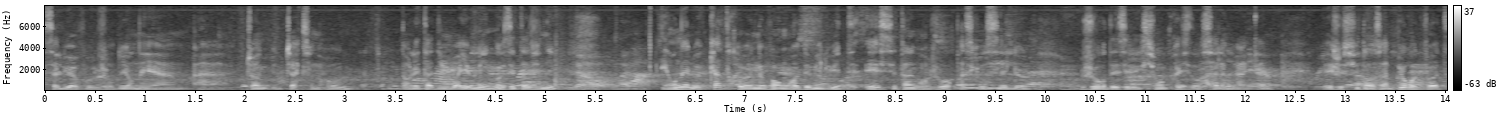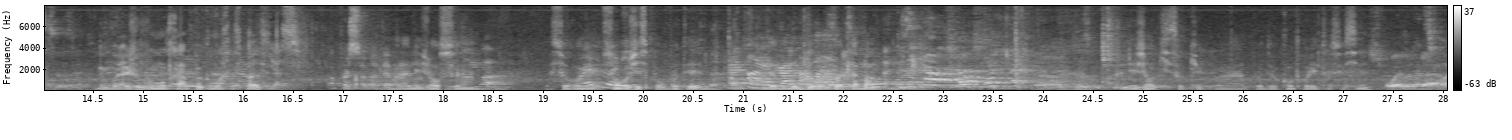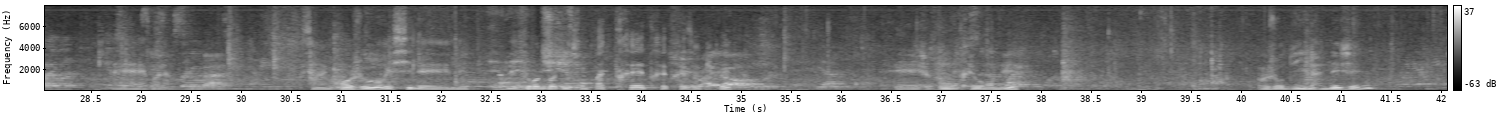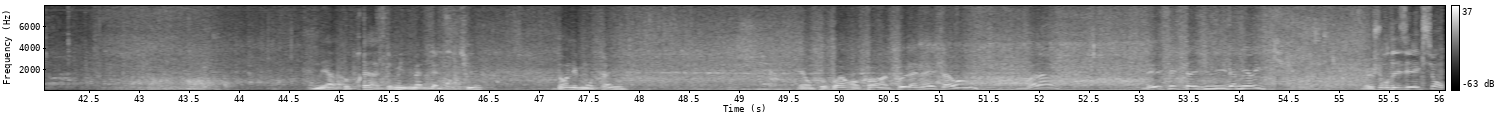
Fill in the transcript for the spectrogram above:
Salut à vous, aujourd'hui on est à, à Jackson Hole, dans l'état du Wyoming aux États-Unis. Et on est le 4 novembre 2008 et c'est un grand jour parce que c'est le jour des élections présidentielles américaines. Et je suis dans un bureau de vote. Donc voilà, je vais vous montrer un peu comment ça se passe. Voilà, les gens s'enregistrent pour voter. Vous avez le bureau de vote là-bas. Gens qui s'occupent euh, un peu de contrôler tout ceci. Et voilà. C'est un grand jour. Ici, les, bureaux de vote ne sont pas très très très occupés. Et je vais vous montrer où on est. Aujourd'hui, il a neigé. On est à peu près à 2000 mètres d'altitude dans les montagnes. Et on peut voir encore un peu la neige là-haut. Voilà, les États-Unis d'Amérique, le jour des élections.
